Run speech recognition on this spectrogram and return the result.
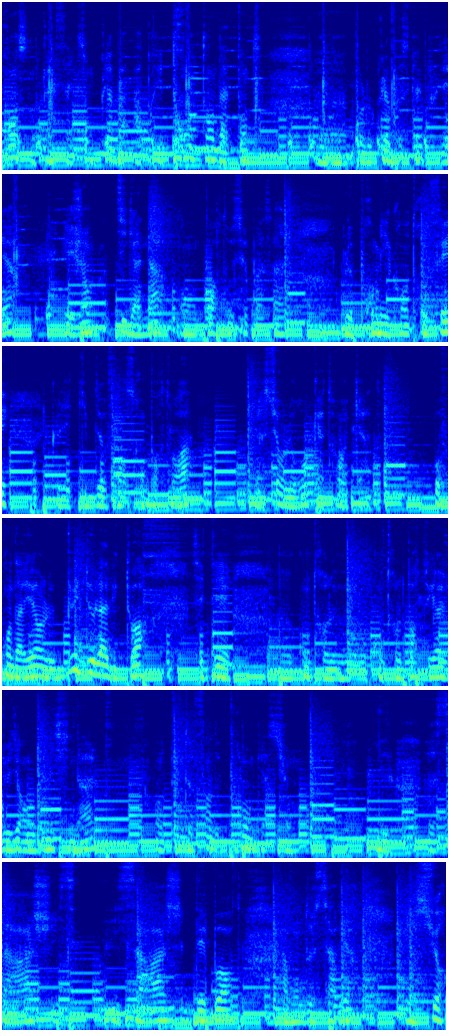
France, donc la sélection club après 30 ans d'attente euh, pour le club scapulaire. Et Jean Tigana remporte aussi au passage le premier grand trophée que l'équipe de France remportera, bien sûr l'Euro 84. Offrant d'ailleurs le but de la victoire, c'était contre, le, Portugal, je veux dire en demi-finale, en toute fin de prolongation. Il s'arrache, il déborde avant de servir, bien sûr,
